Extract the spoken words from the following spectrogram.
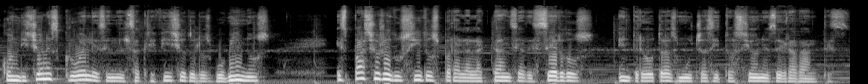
condiciones crueles en el sacrificio de los bovinos, espacios reducidos para la lactancia de cerdos, entre otras muchas situaciones degradantes.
